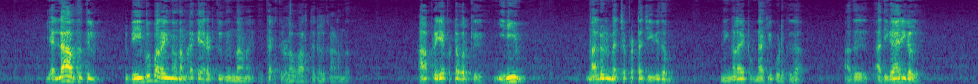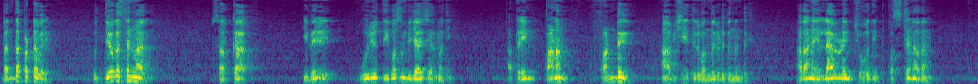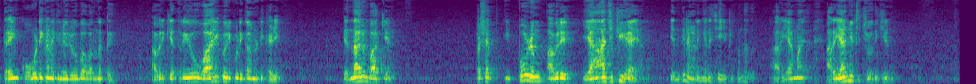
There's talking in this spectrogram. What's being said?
എല്ലാ അർത്ഥത്തിലും വീമ്പ് പറയുന്ന നമ്മുടെ കേരളത്തിൽ നിന്നാണ് ഇത്തരത്തിലുള്ള വാർത്തകൾ കാണുന്നത്. ആ പ്രിയപ്പെട്ടവർക്ക് ഇനിയും നല്ലൊരു മെച്ചപ്പെട്ട ജീവിതം നിങ്ങളായിട്ട് ഉണ്ടാക്കി കൊടുക്കുക. അത് അധികാരികൾ ബന്ധപ്പെട്ടവര് ഉദ്യോഗസ്ഥന്മാർ സർക്കാർ ഇവർ ഒരു ദിവസം വിചാരിച്ചാൽ മതി. അത്രയും പണം ഫണ്ട് ആ വിഷയത്തിൽ വന്നു കിടക്കുന്നുണ്ട്. അതാണ് എല്ലാവരുടെയും ചോദ്യം ക്വസ്റ്റ്യൻ അതാണ്. ഇത്രയും കോടിക്കണക്കിന് രൂപ വന്നിട്ട് അവർക്ക് എത്രയോ വാരിക്കോരി കുടിക്കാൻ വേണ്ടി കഴിയും. എന്നാലും ബാക്കിയാണ്. പക്ഷെ ഇപ്പോഴും അവർ യാചിക്കുകയാണ്. എന്തിനാണ് ഇങ്ങനെ ചെയ്യിപ്പിക്കുന്നത്? അറിയാമ അറിയാഞ്ഞിട്ട് ചോദിക്കുന്നു.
